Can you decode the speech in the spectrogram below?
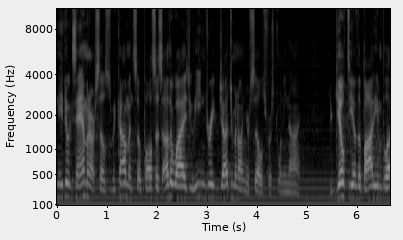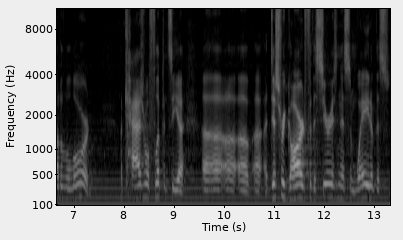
need to examine ourselves as we come. And so Paul says, Otherwise, you eat and drink judgment on yourselves, verse 29. You're guilty of the body and blood of the Lord. A casual flippancy, a, a, a, a disregard for the seriousness and weight of this,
